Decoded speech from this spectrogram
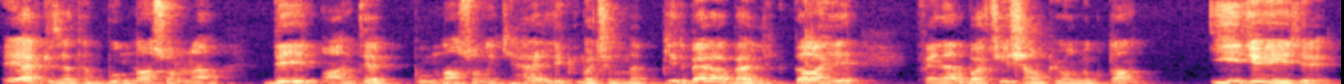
Eğer ki zaten bundan sonra değil Antep bundan sonraki her lig maçında bir beraberlik dahi Fenerbahçe'yi şampiyonluktan iyice iyice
